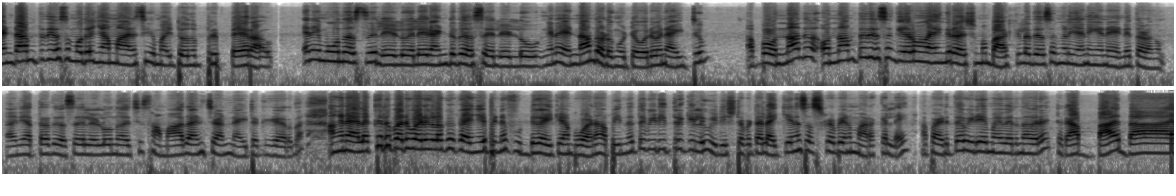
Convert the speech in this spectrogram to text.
രണ്ടാമത്തെ ദിവസം മുതൽ ഞാൻ മാനസികമായിട്ട് ഒന്ന് പ്രിപ്പയർ ആവും. ഇനി മൂന്ന് ദിവസമല്ലേ ഉള്ളൂ അല്ലെ രണ്ട് ദിവസമല്ലേ ഉള്ളൂ. ഇങ്ങനെ എണ്ണാൻ തുടങ്ങും കേട്ടോ ഓരോ നൈറ്റും അപ്പോൾ ഒന്നാം ഒന്നാമത്തെ ദിവസം കയറുമ്പോൾ ഭയങ്കര വിഷമം. ബാക്കിയുള്ള ദിവസങ്ങൾ ഞാൻ ഇങ്ങനെ എണ്ണി തുടങ്ങും. ഇനി അത്ര ദിവസമല്ലേ ഉള്ളൂ എന്ന് വെച്ച് സമാധാനിച്ചാണ് നൈറ്റൊക്കെ കയറുന്നത് അങ്ങനെ അലക്കര പരിപാടികളൊക്കെ കഴിഞ്ഞ് പിന്നെ ഫുഡ് കഴിക്കാൻ പോവാണ്. അപ്പോൾ ഇന്നത്തെ വീഡിയോ ഇത്രയ്ക്കുള്ളൂ വീഡിയോ ഇഷ്ടപ്പെട്ടാൽ ലൈക്ക് ചെയ്യാനും സബ്സ്ക്രൈബ് ചെയ്യാനും മറക്കല്ലേ? അപ്പോൾ അടുത്ത വീഡിയോയുമായി വരുന്നവരെ bye bye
